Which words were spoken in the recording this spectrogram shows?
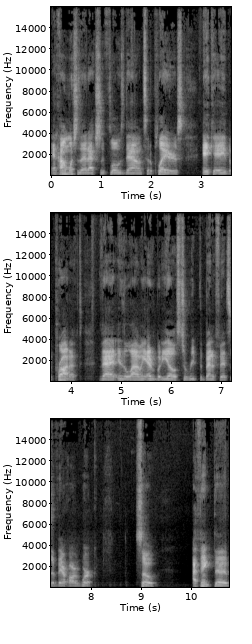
and how much of that actually flows down to the players aka the product that is allowing everybody else to reap the benefits of their hard work so i think the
